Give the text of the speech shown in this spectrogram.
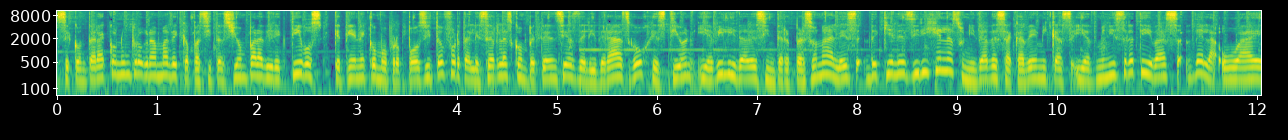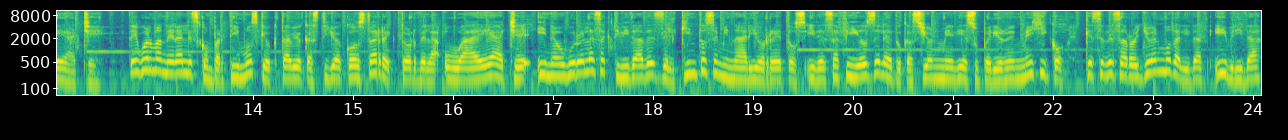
se contará con un programa de capacitación para directivos que tiene como propósito fortalecer las competencias de liderazgo, gestión y habilidades interpersonales de quienes dirigen las unidades académicas y administrativas de la UAEH. De igual manera les compartimos que Octavio Castillo Acosta, rector de la UAEH, inauguró las actividades del quinto seminario Retos y Desafíos de la Educación Media Superior en México, que se desarrolló en modalidad híbrida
